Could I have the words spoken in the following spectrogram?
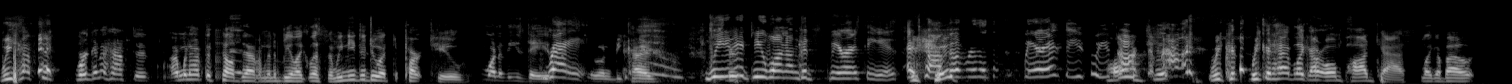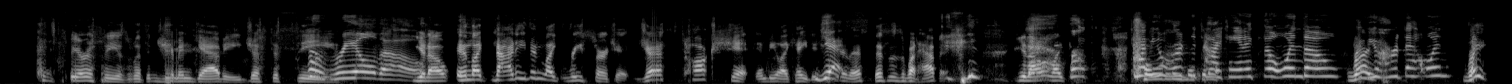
we have to, we're to have to, I'm to have to tell Deb, I'm to be like, listen, we need to do a part two one of these days Right. soon because, We need to do one on conspiracies and talk over the conspiracies we Oh, talked about. we could, we could have like our own podcast, like about conspiracies with Jim and Gabby just to see, For real though. you know, and like not even like research it, just talk shit and be like, hey, did you hear this? This is what happened. you know, like, Like, have you heard the make it up. Titanic though one though? Have Right. you heard that one? right.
